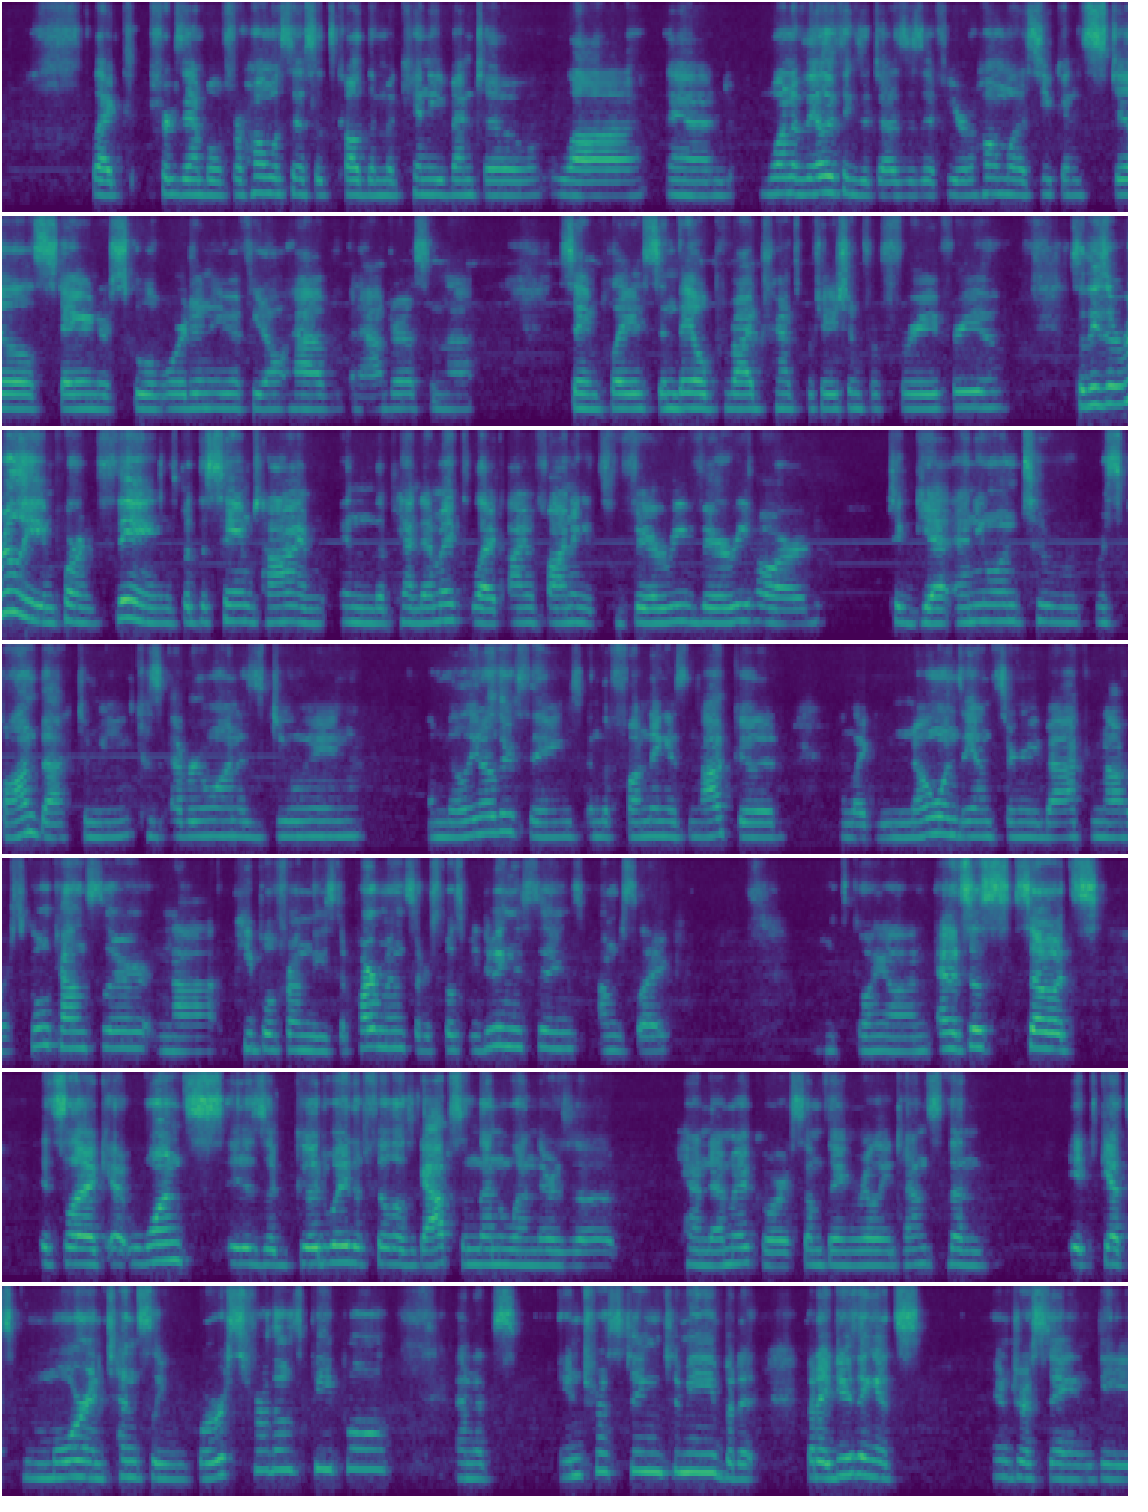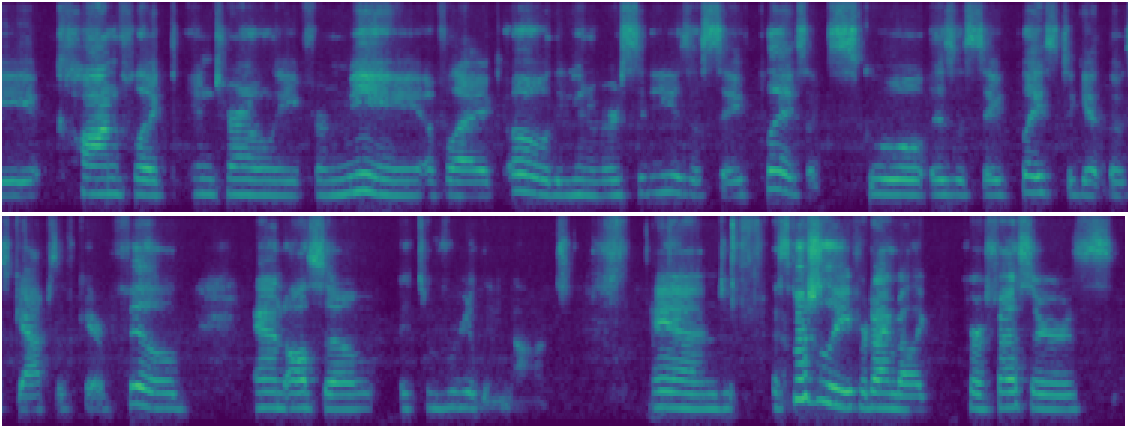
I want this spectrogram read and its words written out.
like for example for homelessness it's called the mckinney-vento law and one of the other things it does is if you're homeless you can still stay in your school of origin even if you don't have an address in that same place and they'll provide transportation for free for you. So these are really important things but at the same time in the pandemic like i'm finding it's very very hard to get anyone to respond back to me because everyone is doing a million other things and the funding is not good and like no one's answering me back not her school counselor not people from these departments that are supposed to be doing these things. I'm just like what's going on? And it's just so it's it's like at once is a good way to fill those gaps and then when there's a pandemic or something really intense then it gets more intensely worse for those people. And it's interesting to me but it but i do think it's interesting the conflict internally for me of like oh the university is a safe place like school is a safe place to get those gaps of care filled and also it's really not. And especially if we're talking about like professors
